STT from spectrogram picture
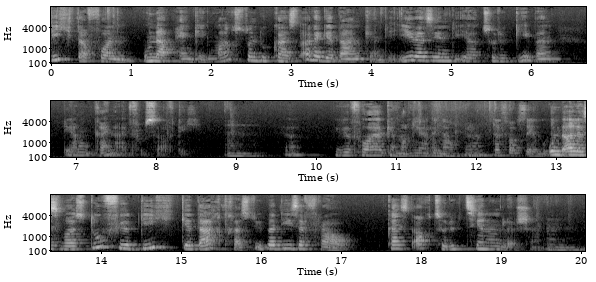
dich davon unabhängig machst und du kannst alle Gedanken, die ihre sind, ihr zurückgeben, die haben keinen Einfluss auf dich. Mhm. Ja? Wie wir vorher gemacht Ja, haben. genau. Ja? Mhm. Das war auch sehr gut. Und alles, was du für dich gedacht hast über diese Frau, kannst auch zurückziehen und löschen. Mhm.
